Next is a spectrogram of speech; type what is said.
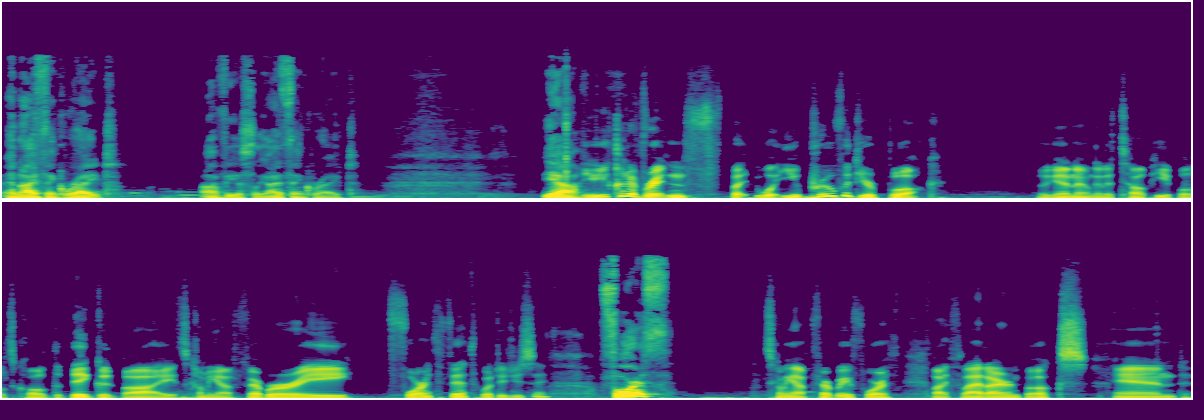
And I think right. Obviously, I think right. Yeah. you could have written, f- but what you prove with your book, again, I'm going to tell people it's called The Big Goodbye. It's coming out February fourth, fifth. What did you say? Fourth, It's coming out February 4th by Flatiron Books. And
